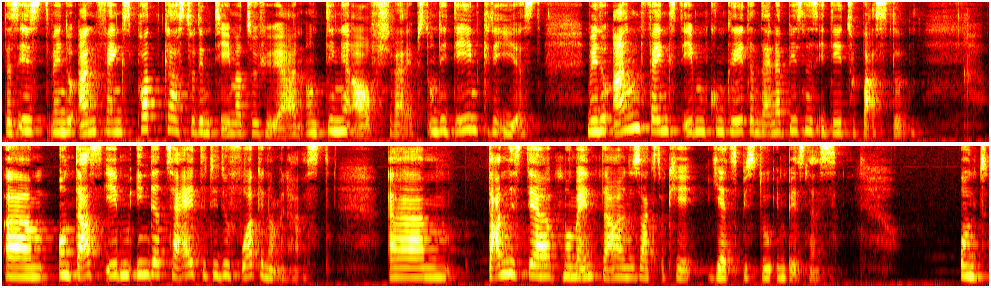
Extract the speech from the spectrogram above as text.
Das ist, wenn du anfängst, Podcasts zu dem Thema zu hören und Dinge aufschreibst und Ideen kreierst. Wenn du anfängst, eben konkret an deiner Business-Idee zu basteln. Ähm, und das eben in der Zeit, die du vorgenommen hast. Ähm, dann ist der Moment da und du sagst, okay, jetzt bist du im Business. Und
